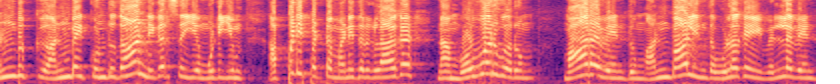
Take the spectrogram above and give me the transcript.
அன்புக்கு அன்பை கொண்டுதான் நிகர் செய்ய முடியும். அப்படிப்பட்ட மனிதர்களாக நாம் ஒவ்வொருவரும் மாற வேண்டும். அன்பால் இந்த உலகை வெல்ல வேண்டும்.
